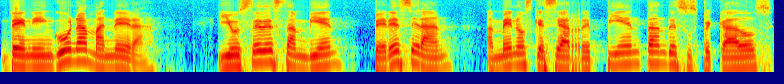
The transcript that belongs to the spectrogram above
De ninguna manera. Y ustedes también perecerán a menos que se arrepientan de sus pecados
